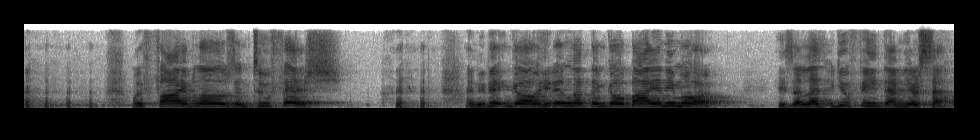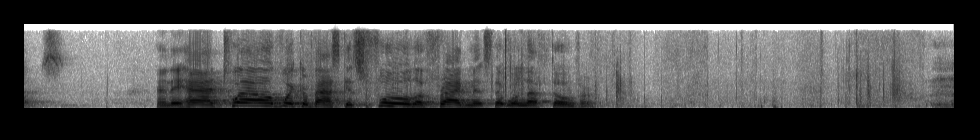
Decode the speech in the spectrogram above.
with five loaves and two fish. and he didn't go, he didn't let them go by anymore. He said, let you feed them yourselves. And they had 12 wicker baskets full of fragments that were left over.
